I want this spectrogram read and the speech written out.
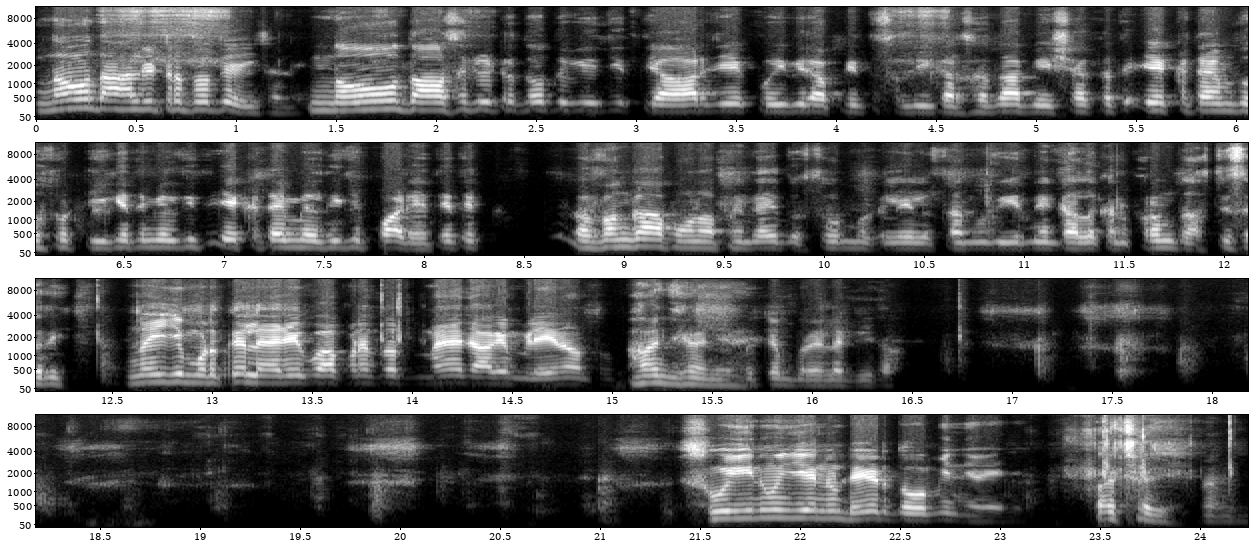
9-10 ਲੀਟਰ ਦੁੱਧ ਆਈ ਥੱਲੇ 9-10 ਲੀਟਰ ਦੁੱਧ ਵੀਰ ਜੀ ਤਿਆਰ ਜੇ ਕੋਈ ਵੀਰ ਆਪਣੀ ਤਸੱਲੀ ਕਰ ਸਕਦਾ ਬੇਸ਼ੱਕ ਤੇ ਇੱਕ ਟਾਈਮ ਦੋਸਤੋ ਟੀਕੇ ਤੇ ਮਿਲਦੀ ਤੇ ਇੱਕ ਟਾਈਮ ਮਿਲਦੀ ਜੇ ਪਹਾੜੇ ਤੇ ਤੇ ਵੰਗਾ ਪਾਉਣਾ ਪੈਂਦਾ ਇਹ ਦੋਸਤੋ ਮਗਲੇ ਲੱਤਾਂ ਨੂੰ ਵੀਰ ਨੇ ਗੱਲ ਕਨਫਰਮ ਦੱਸਤੀ ਸਰੀ। ਨਹੀਂ ਜੀ ਮੁੜ ਕੇ ਲੈ ਜੇ ਕੋ ਆਪਣੇ ਤੋਂ ਮੈਂ ਜਾ ਕੇ ਮਿਲੇ ਨਾ ਉਤੋਂ ਹਾਂਜੀ ਹਾਂਜੀ ਵਿੱਚ ਬੁਰੇ ਲੱਗੀ ਤਾਂ। ਸੂਈ ਨੂੰ ਜੀ ਇਹਨੂੰ ਡੇਢ ਦੋ ਮਹੀਨੇ ਹੋਏ ਜੀ। ਅੱਛਾ ਜੀ। ਹਾਂਜੀ।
